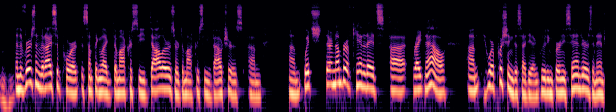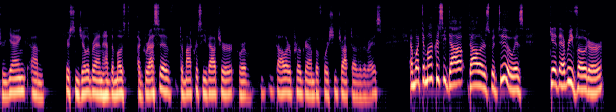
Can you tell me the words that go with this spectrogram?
Mm-hmm. And the version that I support is something like democracy dollars or democracy vouchers, um, um, which there are a number of candidates uh, right now um, who are pushing this idea, including Bernie Sanders and Andrew Yang. Um, Kirsten Gillibrand had the most aggressive democracy voucher or dollar program before she dropped out of the race. And what democracy do- dollars would do is give every voter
